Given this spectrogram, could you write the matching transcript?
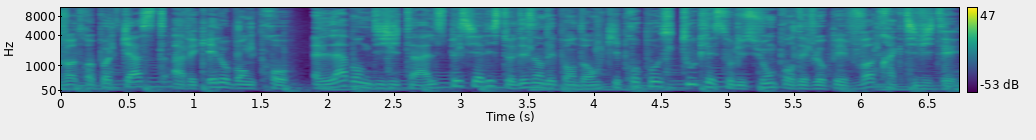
votre podcast avec Hello Bank Pro, la banque digitale spécialiste des indépendants qui propose toutes les solutions pour développer votre activité.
